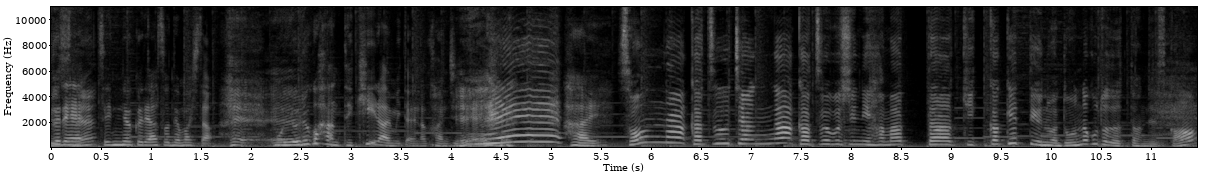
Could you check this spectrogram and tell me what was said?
力で。全力で遊んでました。もう夜ご飯テキーラみたいな感じで、え。ー はい。そんなカツオちゃんが鰹節にハマったきっかけっていうのはどんなことだったんですか？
